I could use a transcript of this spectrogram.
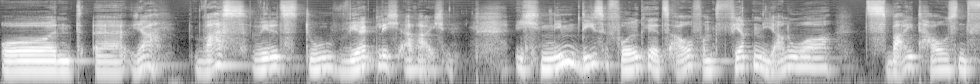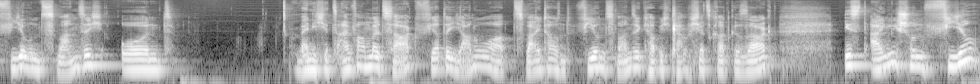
Und äh, ja, was willst du wirklich erreichen? Ich nehme diese Folge jetzt auf am 4. Januar 2024 und wenn ich jetzt einfach mal sage, 4. Januar 2024, habe ich glaube ich jetzt gerade gesagt, ist eigentlich schon vier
